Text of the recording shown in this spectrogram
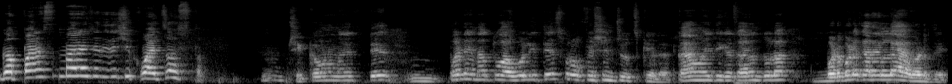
गप्पा नसतात मारायच्या तिथे शिकवायचं असतं. शिकवणं म्हणजे ते पण आहे ना तू अवली तेच प्रोफेशन चूज केलं. काय माहिती का? कारण तुला बडबड करायला लय आवडते.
